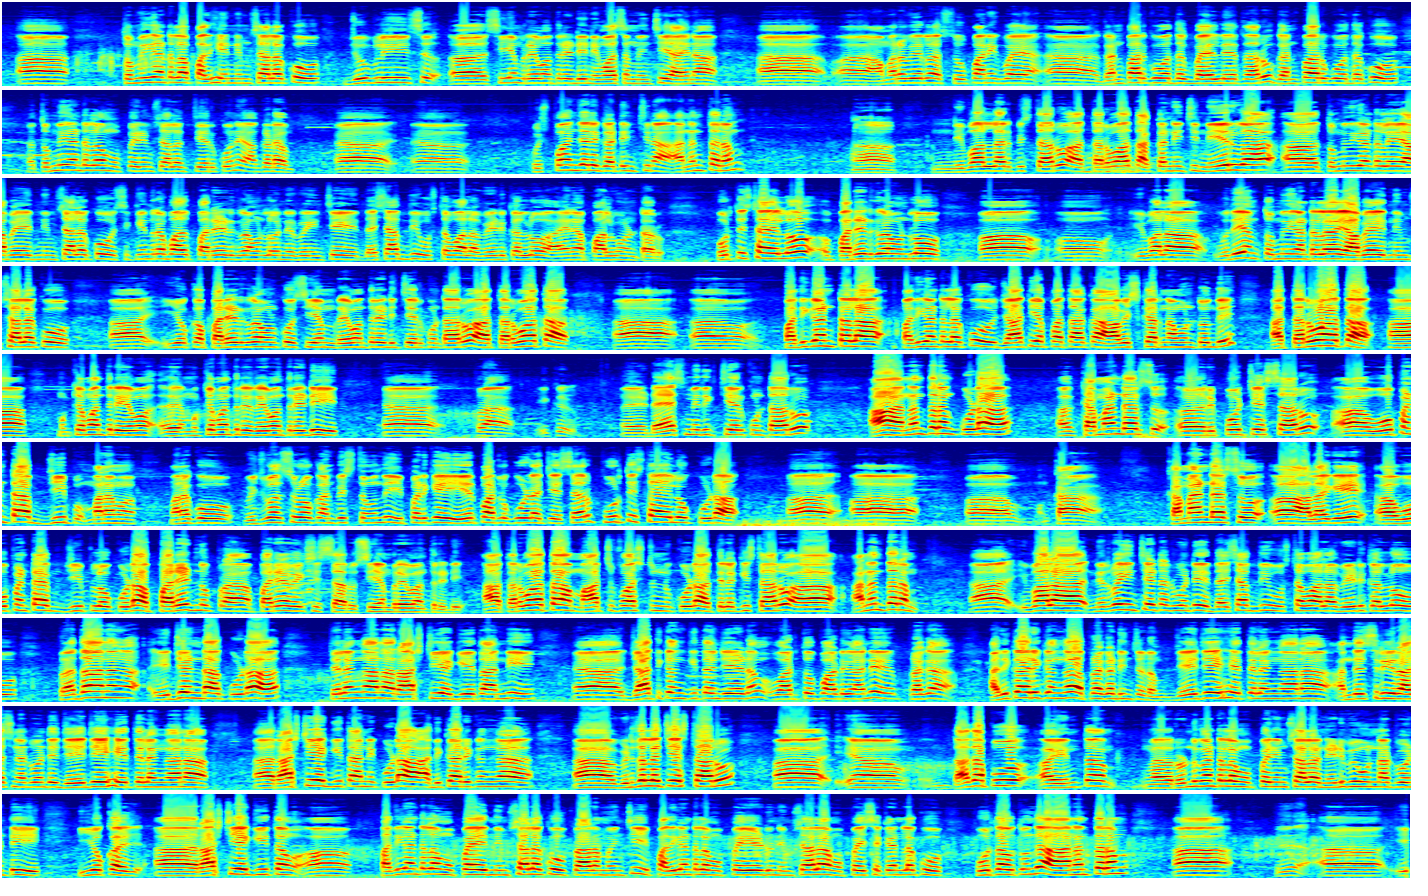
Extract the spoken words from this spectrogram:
తొమ్మిది గంటల పదిహేను నిమిషాలకు జూబ్లీస్ సీఎం రేవంత్ రెడ్డి నివాసం నుంచి ఆయన అమరవీరుల స్థూపానికి బయ గన్ పార్క్ వద్దకు బయలుదేరుతారు. గన్ పార్క్ వద్దకు తొమ్మిది గంటల ముప్పై నిమిషాలకు చేరుకొని అక్కడ పుష్పాంజలి ఘటించిన అనంతరం నివాళులర్పిస్తారు. ఆ తర్వాత అక్కడి నుంచి నేరుగా తొమ్మిది గంటల యాభై ఐదు నిమిషాలకు సికింద్రాబాద్ పరేడ్ గ్రౌండ్లో నిర్వహించే దశాబ్ది ఉత్సవాల వేడుకల్లో ఆయన పాల్గొంటారు. పూర్తి స్థాయిలో పరేడ్ గ్రౌండ్లో ఇవాళ ఉదయం తొమ్మిది గంటల యాభై ఐదు నిమిషాలకు ఈ యొక్క పరేడ్ గ్రౌండ్కు సీఎం రేవంత్ రెడ్డి చేరుకుంటారు. ఆ తర్వాత పది గంటల పది గంటలకు జాతీయ పతాక ఆవిష్కరణ ఉంటుంది. ఆ తర్వాత ముఖ్యమంత్రి ముఖ్యమంత్రి రేవంత్ రెడ్డి ఇక్కడ డయాస్ మీదకి చేరుకుంటారు. ఆ అనంతరం కూడా కమాండర్స్ రిపోర్ట్ చేస్తారు. ఓపెన్ టాప్ జీప్ మనం మనకు విజువల్స్లో కనిపిస్తుంది. ఇప్పటికే ఏర్పాట్లు కూడా చేశారు. పూర్తి స్థాయిలో కూడా కా- కమాండర్స్ అలాగే ఓపెన్ ట్యాప్ జీప్లో కూడా పరేడ్ను పర్యవేక్షిస్తారు సీఎం రేవంత్ రెడ్డి. ఆ తర్వాత మార్చ్ ఫస్ట్ను కూడా తిలకిస్తారు. అనంతరం ఇవాళ నిర్వహించేటటువంటి దశాబ్ది ఉత్సవాల వేడుకల్లో ప్రధాన ఎజెండా కూడా తెలంగాణ రాష్ట్రీయ గీతాన్ని జాతికంకితం జాతికి అంకితం చేయడం వాటితో పాటుగానే ప్రగ అధికారికంగా ప్రకటించడం. జై జై హే తెలంగాణ అందశ్రీ రాసినటువంటి జై జై హే తెలంగాణ రాష్ట్రీయ గీతాన్ని కూడా అధికారికంగా విడుదల చేస్తారు. దాదాపు ఎంత రెండు గంటల ముప్పై నిమిషాల నిడివి ఉన్నటువంటి ఈ యొక్క రాష్ట్రీయ గీతం పది గంటల ముప్పై ఐదు నిమిషాలకు ప్రారంభించి పది గంటల ముప్పై ఏడు నిమిషాల ముప్పై సెకండ్లకు పూర్తవుతుంది. అనంతరం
